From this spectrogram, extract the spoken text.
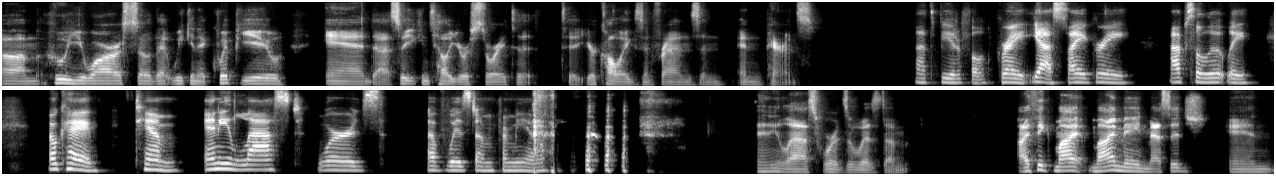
um who you are so that we can equip you and uh, so you can tell your story to to your colleagues and friends and and parents that's beautiful. Great. Yes i agree. Absolutely. Okay tim any last words of wisdom from you? Any last words of wisdom? I think my my main message and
